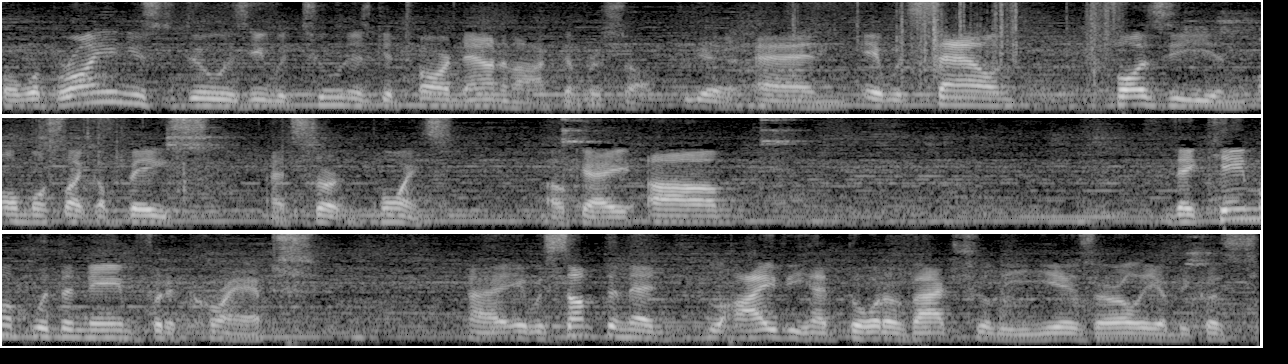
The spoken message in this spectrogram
But what Brian used to do is he would tune his guitar down an octave or so, Yeah. and it would sound fuzzy and almost like a bass at certain points. Okay. Um, they came up with a name for the Cramps. Uh, it was something that Ivy had thought of actually years earlier because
